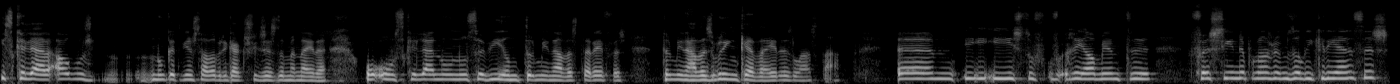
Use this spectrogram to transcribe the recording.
e se calhar alguns nunca tinham estado a brincar com os filhos desta maneira, ou, ou se calhar não, não sabiam determinadas tarefas, determinadas brincadeiras, lá está. Hum, e, e isto realmente fascina, porque nós vemos ali crianças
